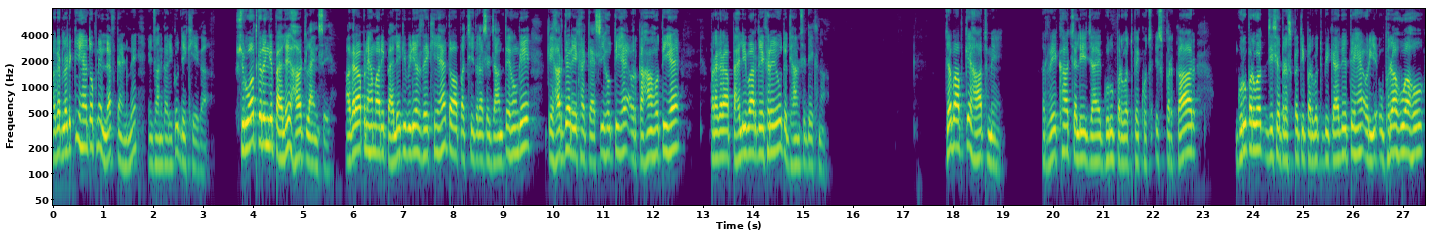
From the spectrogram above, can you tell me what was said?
अगर लड़की हैं तो अपने लेफ़्ट हैंड में, इस जानकारी को देखिएगा। शुरुआत करेंगे पहले हार्ट लाइन से। अगर आपने हमारी पहले की वीडियोस देखी हैं तो आप अच्छी तरह से जानते होंगे कि हृदय रेखा कैसी होती है और कहाँ होती है। पर अगर आप पहली बार देख रहे हो तो ध्यान से देखना। जब आपके हाथ में रेखा चली जाए गुरु पर्वत पे कुछ इस प्रकार, गुरु पर्वत जिसे बृहस्पति पर्वत भी कह देते हैं, और ये उभरा हुआ हो,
